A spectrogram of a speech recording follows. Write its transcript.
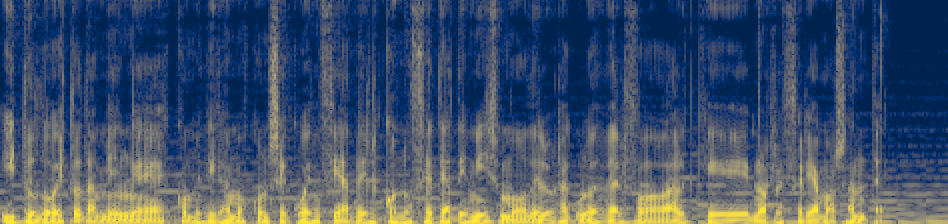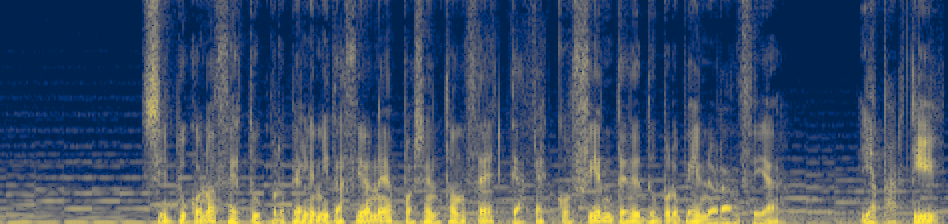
Y todo esto también es, como digamos, consecuencia del conocerte a ti mismo del oráculo de Delfos al que nos referíamos antes. Si tú conoces tus propias limitaciones, pues entonces te haces consciente de tu propia ignorancia. Y a partir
